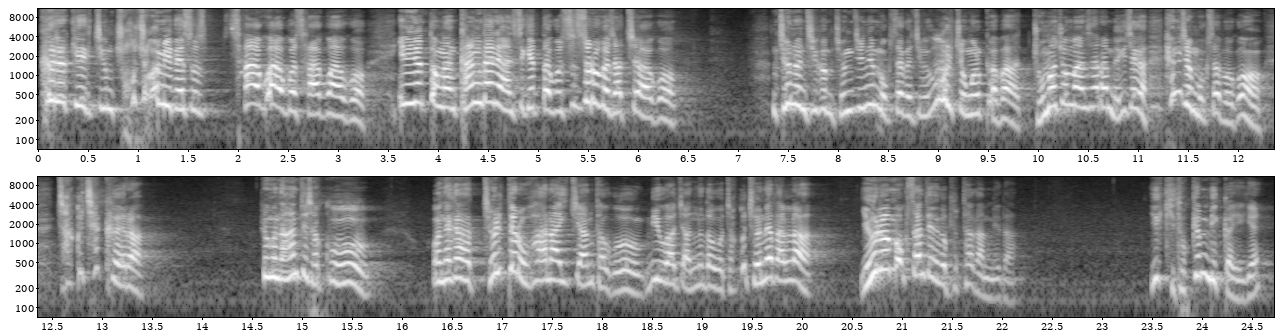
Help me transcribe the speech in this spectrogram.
그렇게 지금 초중음이 돼서 사과하고 사과하고 1년 동안 강단에 안 쓰겠다고 스스로가 자처하고 저는 지금 정진윤 목사가 지금 우울증 올까봐 조마조마한 사람 여기 제가 행정 목사 보고 자꾸 체크해라 그리고 나한테 자꾸 어, 내가 절대로 화나 있지 않다고 미워하지 않는다고 자꾸 전해달라 여러 목사한테 그 부탁합니다 이게 기독교입니까 이게?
